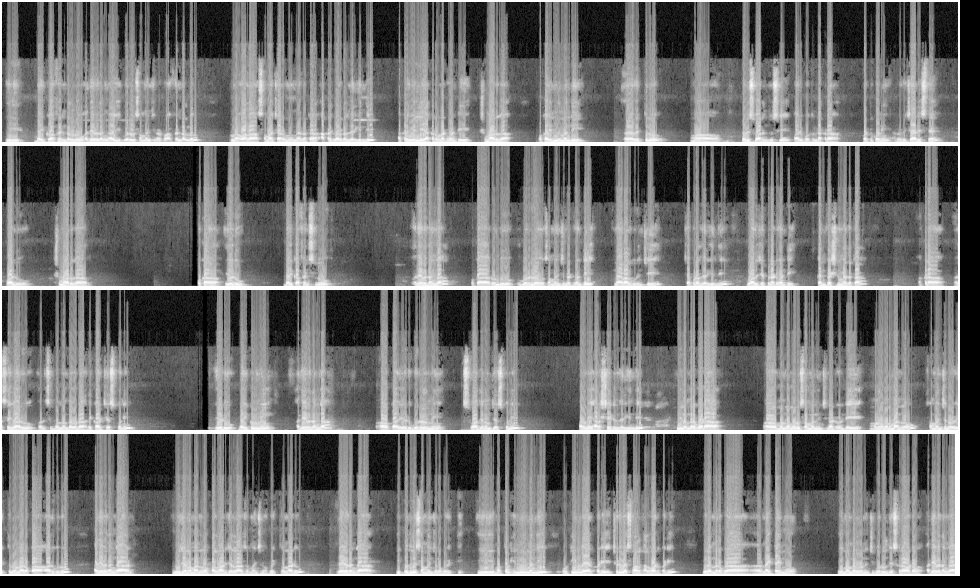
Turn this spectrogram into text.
ఈ బైక్ అఫెండర్లు అదేవిధంగా ఈ గొర్రెకు సంబంధించినటువంటి అఫెండర్లు ఉన్న వాళ్ళ సమాచారం మీదట అక్కడికి వెళ్ళడం జరిగింది. అక్కడికి వెళ్ళి అక్కడ ఉన్నటువంటి సుమారుగా ఒక ఎనిమిది మంది వ్యక్తులు మా పోలీస్ వారిని చూసి పారిపోతుంటే అక్కడ పట్టుకొని అక్కడ విచారిస్తే వాళ్ళు సుమారుగా ఒక ఏడు బైక్ అఫెన్స్లు అదేవిధంగా ఒక రెండు గొర్రెలకు సంబంధించినటువంటి నేరాల గురించి చెప్పడం జరిగింది. వాళ్ళు చెప్పినటువంటి కన్ఫెషన్ మీదట అక్కడ ఎస్ఐ గారు వారి సిబ్బంది అంతా కూడా రికార్డ్ చేసుకొని ఏడు బైకుల్ని అదేవిధంగా ఒక ఏడు గొర్రెల్ని స్వాధీనం చేసుకొని వాళ్ళని అరెస్ట్ చేయడం జరిగింది. వీళ్ళందరూ కూడా ఆ, ముండ్లమూరు సంబంధించినటువంటి ముండ్లమూరు మండలం సంబంధించిన వ్యక్తులు ఉన్నారు ఒక ఆరుగురు. అదేవిధంగా నూజన్ల మండలం పల్నాడు జిల్లాకు సంబంధించిన ఒక వ్యక్తి ఉన్నాడు. అదేవిధంగా ఈ పొదులకు సంబంధించిన ఒక వ్యక్తి. ఈ మొత్తం ఎనిమిది మంది ఒక టీమ్గా ఏర్పడి చెడు వ్యసనాలకు అలవాటు పడి వీళ్ళందరూ ఒక నైట్ టైము ఈ మందల్లో నుంచి గొర్రెలు తీసుకురావడం అదేవిధంగా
